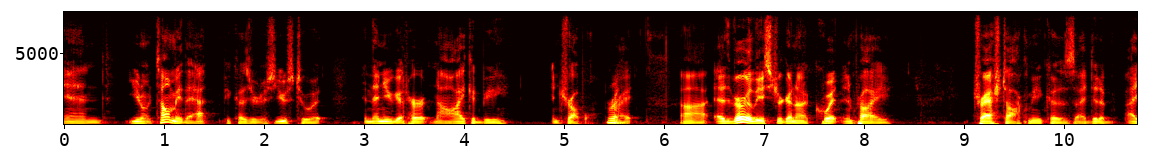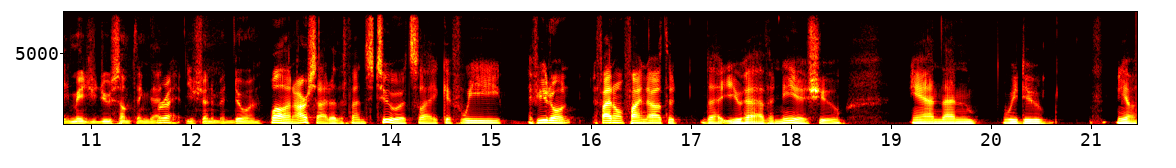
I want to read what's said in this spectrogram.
and you don't tell me that because you're just used to it, and then you get hurt, now I could be in trouble, right? right? Uh, at the very least, you're gonna quit and probably trash talk me because I did a I made you do something that right. you shouldn't have been doing. Well, on our side of the fence too, it's like if we if you don't if I don't find out that that you have a knee issue, and then we do you know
